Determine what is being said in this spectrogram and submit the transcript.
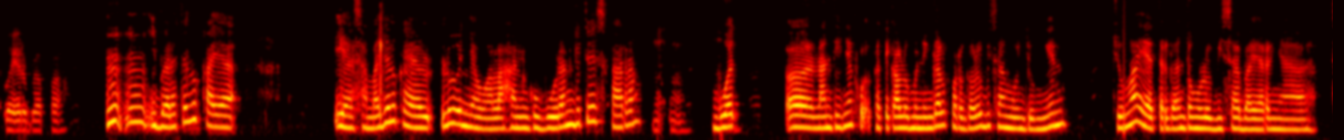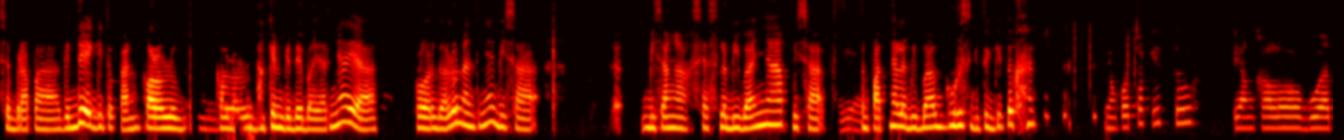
bayar berapa? Mm-mm, ibaratnya lo kayak ya sama aja lo kayak lo nyawa lahan kuburan gitu ya sekarang. Mm-mm. Buat uh, nantinya ketika lu meninggal keluarga lu bisa ngunjungin cuma ya tergantung lu bisa bayarnya seberapa gede gitu kan kalau lu hmm. kalau lu makin gede bayarnya ya keluarga lu nantinya bisa eh, bisa ngakses lebih banyak bisa iya. tempatnya lebih bagus gitu-gitu kan yang kocak itu yang kalau buat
